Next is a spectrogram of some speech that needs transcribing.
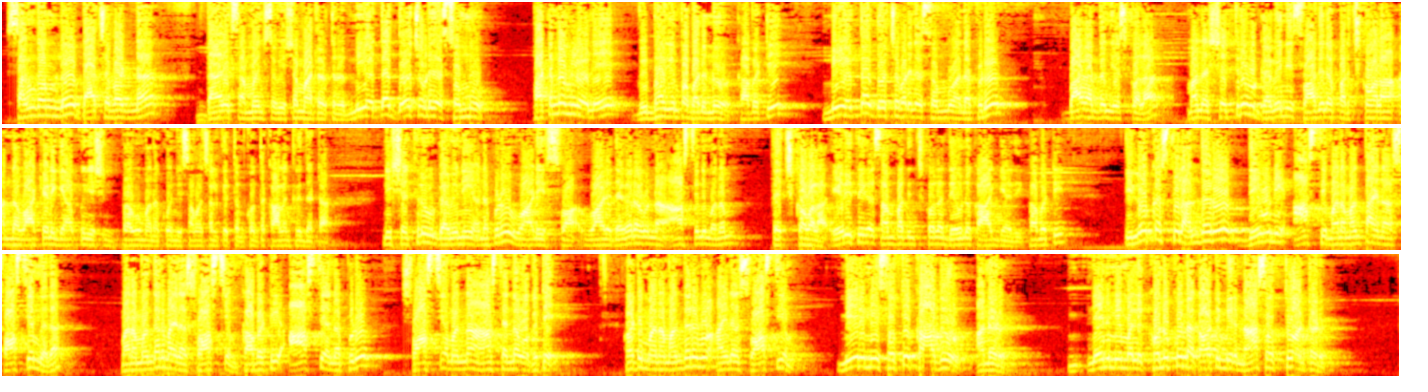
సంఘంలో దాచబడిన దానికి సంబంధించిన విషయం మాట్లాడుతున్నాడు. మీ యొద్ద దోచబడిన సొమ్ము పట్టణంలోనే విభాగింపబడును. కాబట్టి మీ యొద్ద దోచబడిన సొమ్ము అన్నప్పుడు బాగా అర్థం చేసుకోవాలా? మన శత్రువు గవిని స్వాధీనపరచుకోవాలా అన్న వాక్యాన్ని జ్ఞాపకం చేసిన ప్రభు మన కొన్ని సంవత్సరాల క్రితం కొంతకాలం క్రిందట. నీ శత్రువు గవిని అన్నప్పుడు వాడి స్వా- వాడి దగ్గర ఉన్న ఆస్తిని మనం తెచ్చుకోవాలా? ఏ రీతిగా సంపాదించుకోవాలా? దేవుని ఒక ఆజ్ఞ అది. కాబట్టి ఈ లోకస్తులు అందరూ దేవుని ఆస్తి మనమంతా ఆయన స్వాస్థ్యం కదా? మనమందరం ఆయన స్వాస్థ్యం. కాబట్టి ఆస్తి అన్నప్పుడు స్వాస్థ్యం అన్నా ఆస్తి అన్నా ఒకటే. కాబట్టి మనమందరము ఆయన స్వాస్థ్యం. మీరు మీ సొత్తు కాదు అన్నాడు. నేను మిమ్మల్ని కొనుక్కున్నా కాబట్టి మీరు నా సొత్తు అంటాడు.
